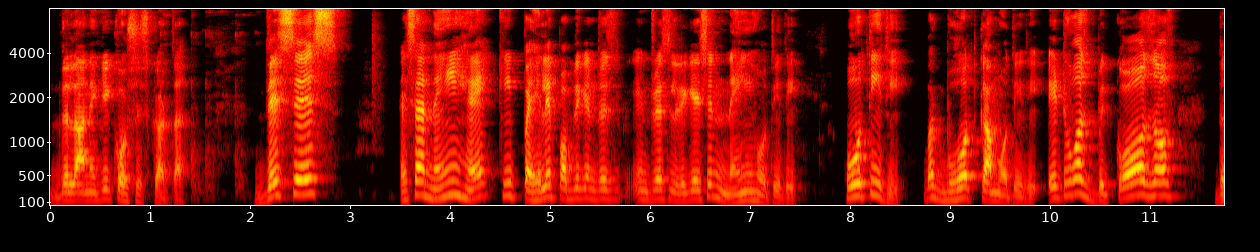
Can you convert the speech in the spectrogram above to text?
दिलाने की कोशिश करता है। दिस इज़ ऐसा नहीं है कि पहले पब्लिक इंटरेस्ट इंटरेस्ट लिटिगेशन नहीं होती थी। होती थी बट बहुत कम होती थी। It was because of the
